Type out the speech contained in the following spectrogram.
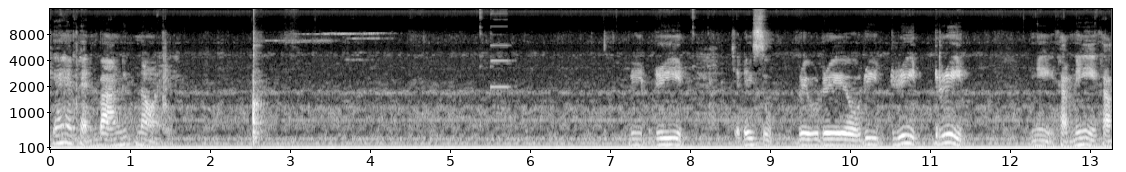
แค่ให้แผ่นบางนิดหน่อย รีดรีดจะได้สุกเร็วๆรีดรีดรีดนี่ค่ะนี่ค่ะ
